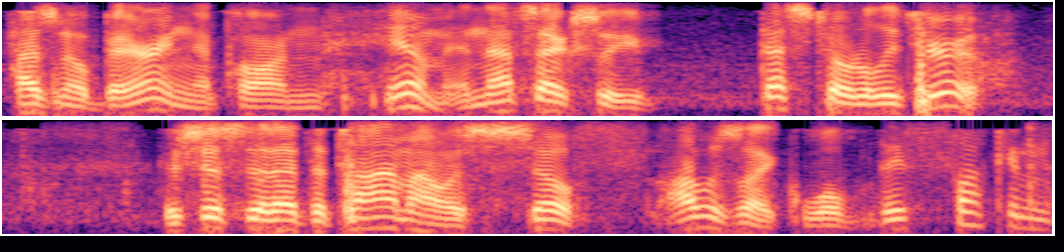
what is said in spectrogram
has no bearing upon him, and that's actually that's totally true. It's just that at the time I was so I was like, well, they fucking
